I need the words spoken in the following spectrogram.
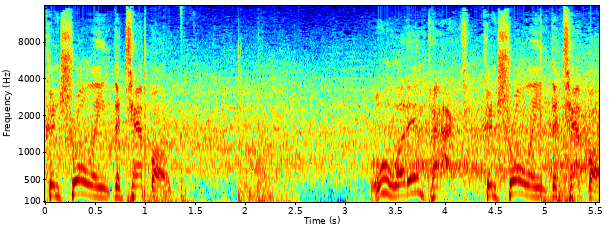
Controlling the tempo. Ooh, what impact. Controlling the tempo.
